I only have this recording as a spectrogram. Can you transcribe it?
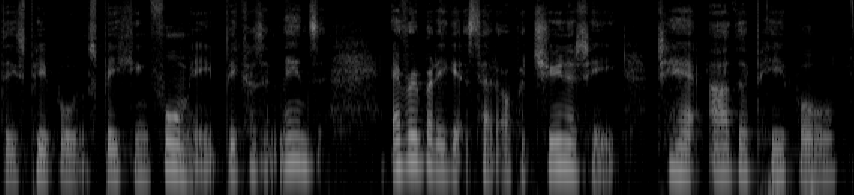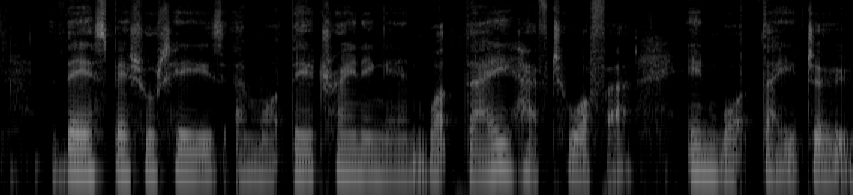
these people speaking for me because it means everybody gets that opportunity to hear other people. Their specialties and what they're training in, what they have to offer in what they do.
